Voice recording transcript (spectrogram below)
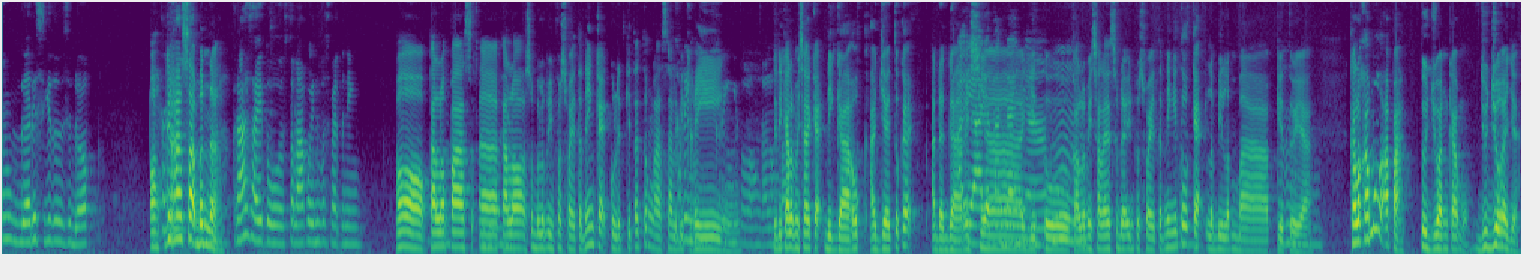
yang garis gitu sih dok. Oh, kerasa bener. Kerasa itu setelah aku infus whitening. Oh, kalau pas eh, Sebelum. kalau sebelum infus whitening kayak kulit kita tuh ngerasa lebih kering. gitu loh, nggak Jadi kalau misalnya kayak digaruk aja itu kayak ada garisnya tandanya. gitu. Hmm. Kalau misalnya sudah infus whitening itu kayak lebih lembab gitu ya. Mm-mm. Kalau kamu apa tujuan kamu? Jujur aja.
